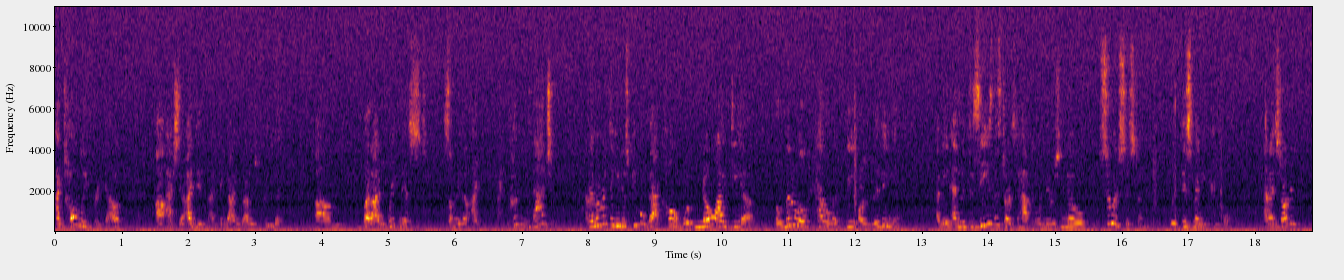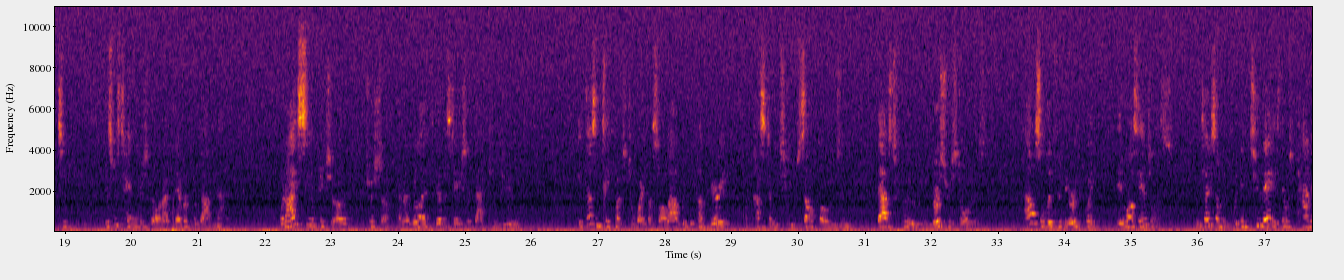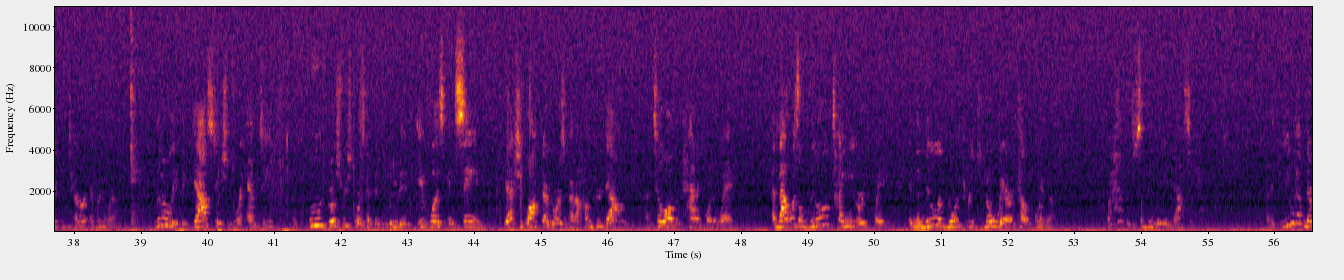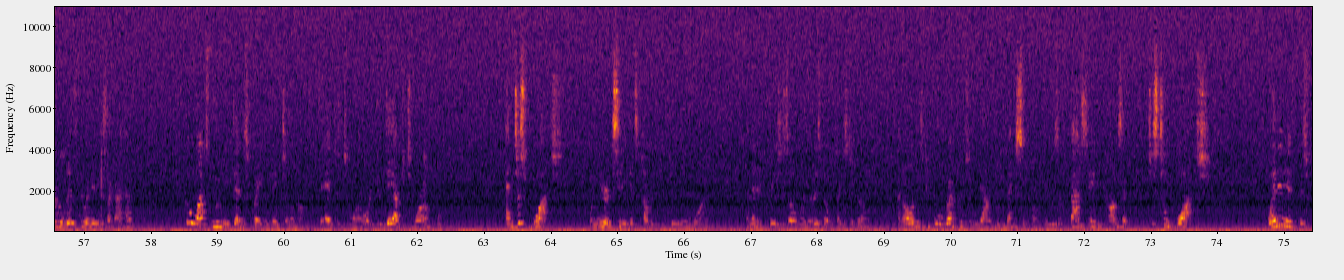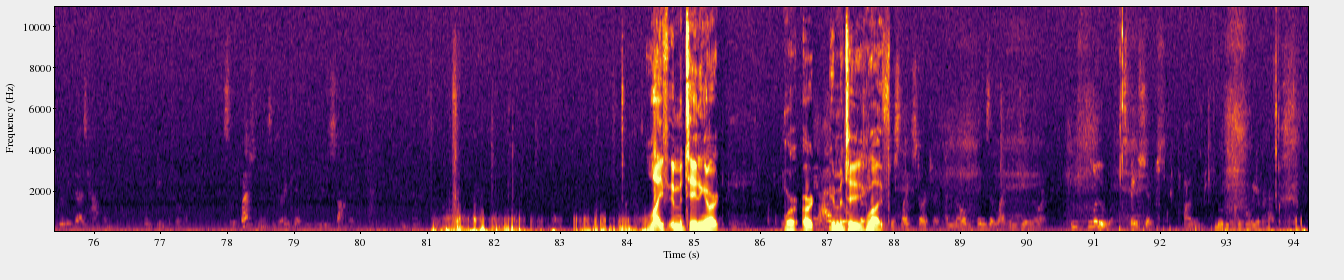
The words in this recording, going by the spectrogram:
I totally freaked out. Uh, actually, I didn't. I think I, I was pretty good. Um, but I witnessed something that I, I couldn't imagine. And I remember thinking there's people back home who have no idea the literal hell that we are living in. I mean, and the disease that starts to happen when there's no sewage system with this many people. And I started to, this was ten years ago, and I've never forgotten that. When I see a picture of Trisha, and I realize the devastation that that can do, it doesn't take much to wipe us all out. We become very accustomed to cell phones and fast food and grocery stores. I also lived through the earthquake in Los Angeles. Let me tell you something, within two days, there was panic and terror everywhere. Literally, the gas stations were empty, food, grocery stores had been looted, it was insane. We actually locked our doors and kind of hunkered down until all the panic went away. And that was a little tiny earthquake in the middle of Northridge, nowhere in California. What happens if something really massive happens? And if you have never lived through any of these like I have, go watch the movie Dennis Quaid and Jake Gyllenhaal, The Edge of Tomorrow, or The Day After Tomorrow, and just watch when New York City gets covered completely in water, and then it freezes over, and there is no place to go, and all of these people were refugeeing down to Mexico. It was a fascinating concept just to watch. When and if this really does happen, who's being trouble? So the question is, is there anything we can do to stop it? Life imitating art, or art Hey, I have a little imitating life. Just like Star Trek, I mean, all the things that life imitating art. We flew spaceships on movies before we ever had.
